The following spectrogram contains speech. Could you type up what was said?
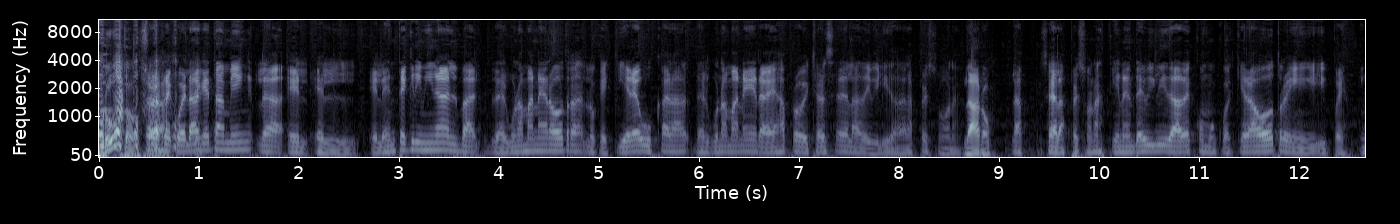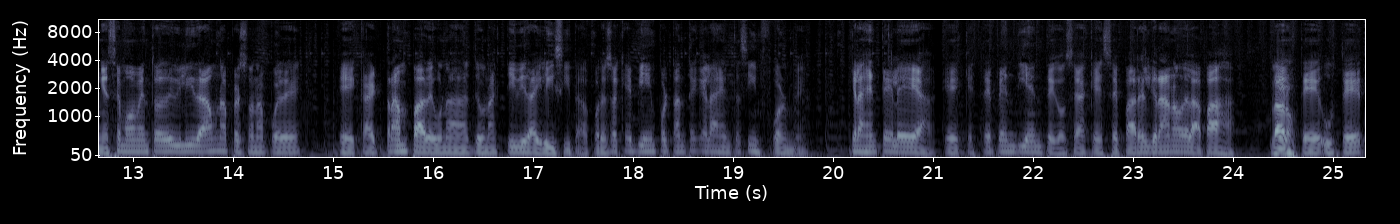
bruto. O Pero sea, recuerda que también la- el, el- el ente criminal, va- de alguna manera u otra, lo que quiere buscar a- de alguna manera es aprovecharse de la debilidad de las personas. claro. La- o sea, las personas tienen debilidades como cualquiera otro y, y, pues en ese momento de debilidad una persona puede eh, caer trampa de una, de una actividad ilícita. Por eso es que es bien importante que la gente se informe, que la gente lea, que, que esté pendiente, o sea, que separe el grano de la paja. Claro. Este, usted,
